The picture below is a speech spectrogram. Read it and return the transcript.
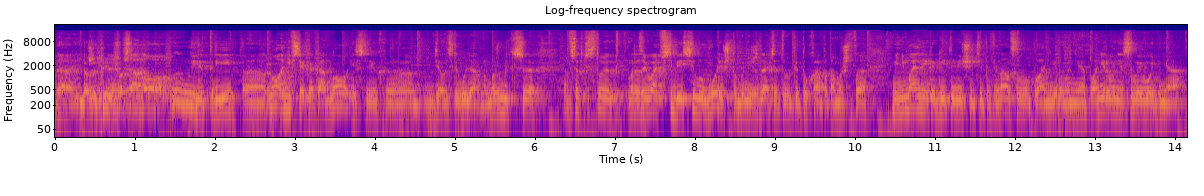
Да. Даже три упражнения? Оно, ну, или три. Э, ну, они все как одно, если их э, делать регулярно. Может быть, все-таки стоит развивать в себе силу воли, чтобы не ждать этого петуха, потому что минимальные какие-то вещи, типа финансового планирования, планирования своего дня,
